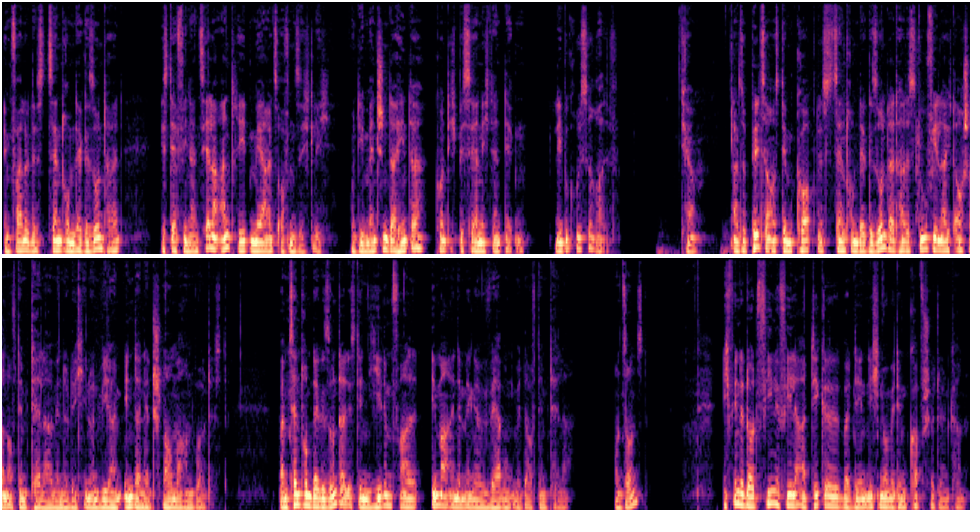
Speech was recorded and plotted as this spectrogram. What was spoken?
Im Falle des Zentrum der Gesundheit ist der finanzielle Antrieb mehr als offensichtlich und die Menschen dahinter konnte ich bisher nicht entdecken. Liebe Grüße, Ralf. Tja, also Pilze aus dem Korb des Zentrum der Gesundheit hattest du vielleicht auch schon auf dem Teller, wenn du dich hin und wieder im Internet schlau machen wolltest. Beim Zentrum der Gesundheit ist in jedem Fall immer eine Menge Werbung mit auf dem Teller. Und sonst? Ich finde dort viele, viele Artikel, bei denen ich nur mit dem Kopf schütteln kann.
